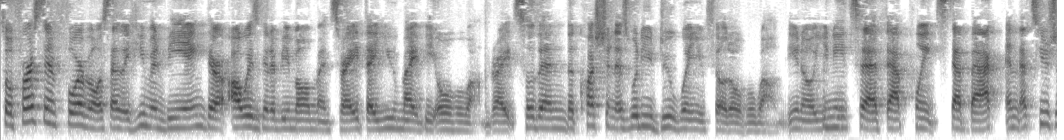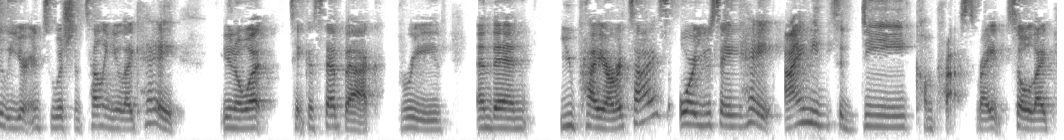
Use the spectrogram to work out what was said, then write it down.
So first and foremost, as a human being, there are always going to be moments, right, that you might be overwhelmed, right? So then the question is, what do you do when you feel overwhelmed? You know, you mm-hmm. need to at that point step back, and that's usually your intuition telling you, like, hey, you know what? Take a step back, breathe, and then you prioritize or you say, Hey, I need to decompress, right? So like,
